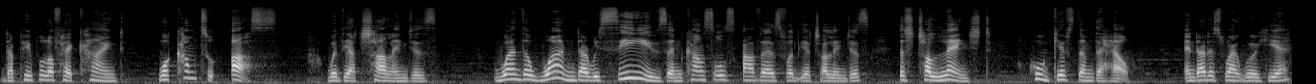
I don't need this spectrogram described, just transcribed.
that people of her kind will come to us with their challenges when the one that receives and counsels others for their challenges is challenged, who gives them the help? And that is why we're here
